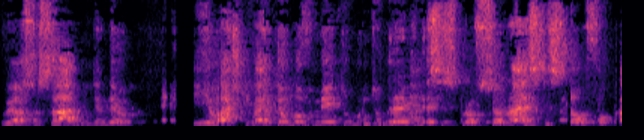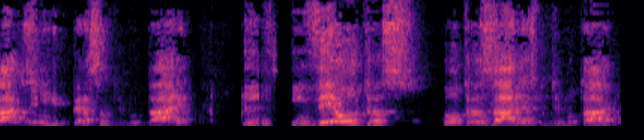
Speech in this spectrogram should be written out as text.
o Elcio sabe, entendeu? E eu acho que vai ter um movimento muito grande desses profissionais que estão focados em recuperação tributária em, em ver outras, outras áreas do tributário.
